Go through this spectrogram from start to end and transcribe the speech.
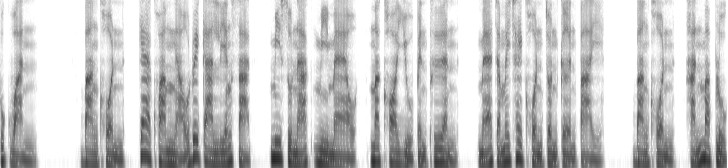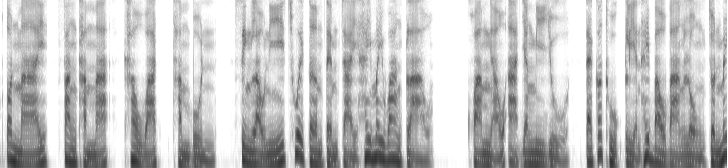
ทุกวัน บางคนแก้ความเหงาด้วยการเลี้ยงสัตว์ มีสุนัข มีแมว มาคอยอยู่เป็นเพื่อน แม้จะไม่ใช่คนจนเกินไป บางคนหันมาปลูกต้นไม้ ฟังธรรมะ เข้าวัดทำบุญ สิ่งเหล่านี้ช่วยเติมเต็มใจให้ไม่ว่างเปล่า ความเหงาอาจยังมีอยู่ แต่ก็ถูกเปลี่ยนให้เบาบางลงจนไม่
